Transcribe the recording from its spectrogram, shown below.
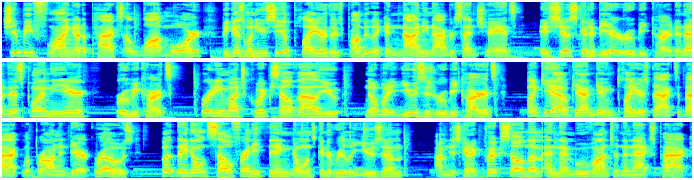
should be flying out of packs a lot more because when you see a player, there's probably like a 99% chance it's just going to be a Ruby card. And at this point in the year, Ruby cards pretty much quick sell value. Nobody uses Ruby cards. Like, yeah, okay, I'm getting players back to back, LeBron and Derrick Rose, but they don't sell for anything. No one's going to really use them. I'm just going to quick sell them and then move on to the next pack.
